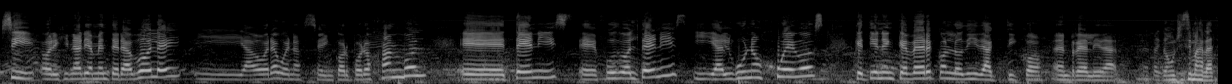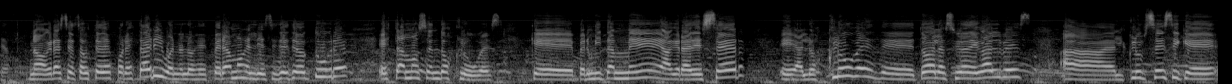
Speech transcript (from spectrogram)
Sí, originariamente era vóley y ahora bueno se incorporó handball, eh, tenis, eh, fútbol tenis y algunos juegos que tienen que ver con lo didáctico en realidad. Perfecto, muchísimas gracias. No, gracias a ustedes por estar y bueno, los esperamos el 17 de octubre. Estamos en dos clubes, que permítanme agradecer eh, a los clubes de toda la ciudad de Galvez, al Club Ceci que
